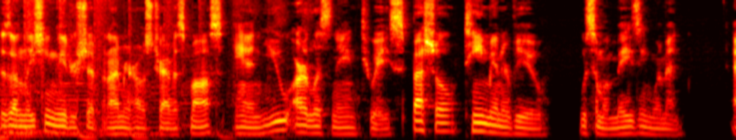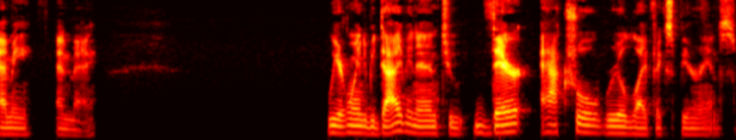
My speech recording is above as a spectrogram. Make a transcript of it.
is Unleashing Leadership, and I'm your host, Travis Maus, and you are listening to a special team interview with some amazing women, Emmy and Mae. We are going to be diving into their actual real life experience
